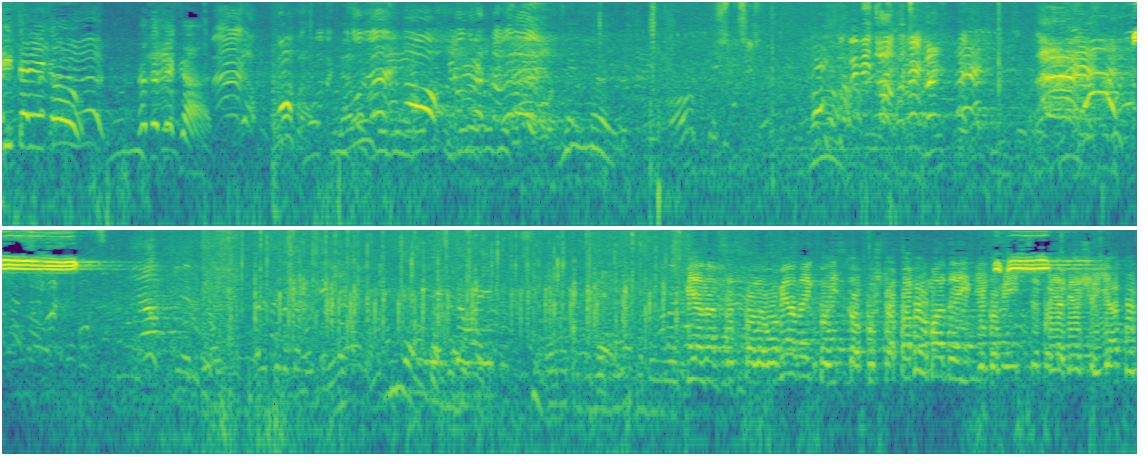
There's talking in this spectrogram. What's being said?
Italego! Na zateka! Zmiana w zespole Łomianek, boisko opuszcza Paweł Madej, w jego miejsce pojawia się Jakub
